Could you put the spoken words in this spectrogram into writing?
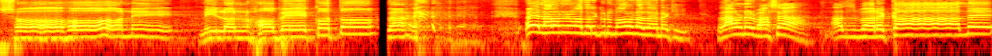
সহনে মিলন হবে কত? এই লালনের মাথার কোনো মানো না যায় নাকি? লালনের ভাষা? আসবার কালে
